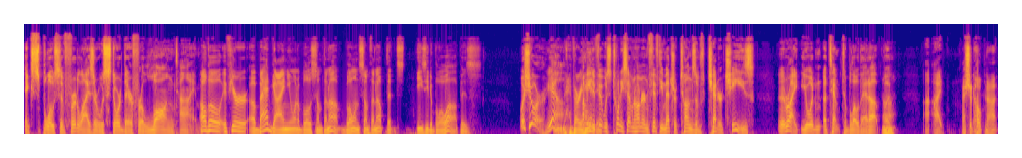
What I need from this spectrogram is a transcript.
explosive fertilizer was stored there for a long time. Although, if you're a bad guy and you want to blow something up, blowing something up that's easy to blow up is well, sure, yeah. Very. I handy. mean, if it was 2,750 metric tons of cheddar cheese, uh, right, you wouldn't attempt to blow that up. But uh-huh. I, I should hope not.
